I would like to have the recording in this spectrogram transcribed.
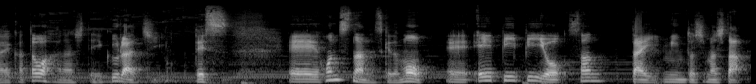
え方を話していくラジオです。えー本日なんですけども、えー APP を3体ミントしました。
